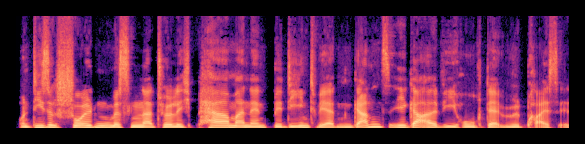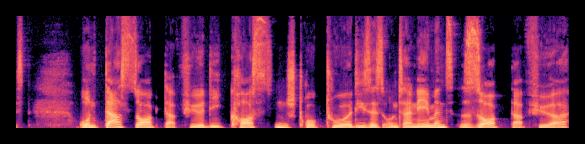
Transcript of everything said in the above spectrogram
Und diese Schulden müssen natürlich permanent bedient werden, ganz egal wie hoch der Ölpreis ist. Und das sorgt dafür, die Kostenstruktur dieses Unternehmens sorgt dafür,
